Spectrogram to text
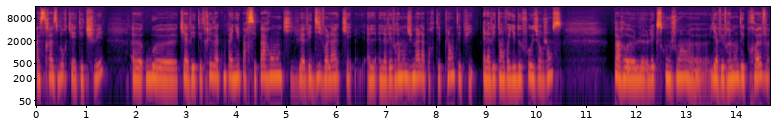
à Strasbourg qui a été tuée. Euh, ou euh, qui avait été très accompagnée par ses parents, qui lui avaient dit voilà qu'elle elle avait vraiment du mal à porter plainte, et puis elle avait été envoyée deux fois aux urgences par l'ex-conjoint. Il y avait vraiment des preuves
